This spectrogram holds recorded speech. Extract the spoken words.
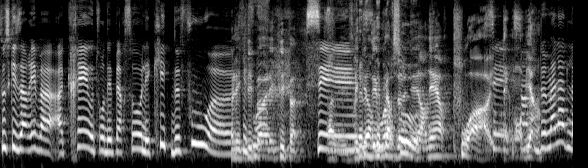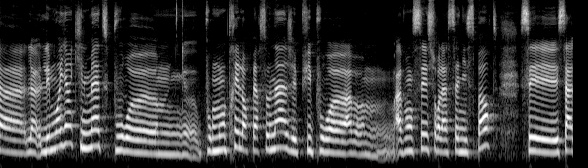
tout ce qu'ils arrivent à, à créer autour des persos, les clips de fou. euh, Les clips, euh, les clips. C'est. Ah, Les des des Worlds de persos. l'année dernière, pouah, C'est tellement c'est un bien. truc de malade, la- la- les moyens qu'ils mettent pour, euh, pour montrer leur personnage et puis pour euh, av- avancer sur la scène e-sport, c'est- ça a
